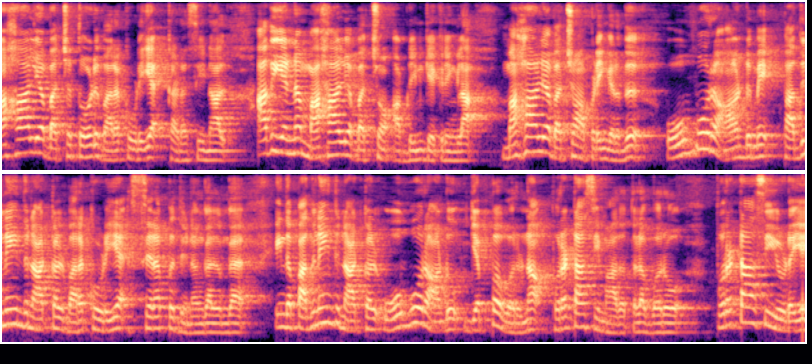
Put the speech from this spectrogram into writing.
மகாலயபட்சத்தோடு வரக்கூடிய கடைசி நாள். அது என்ன மகாலயபட்சம் அப்படின்னு கேட்குறீங்களா மகாலயபட்சம் அப்படிங்கிறது ஒவ்வொரு ஆண்டுமே பதினைந்து நாட்கள் வரக்கூடிய சிறப்பு தினங்கள்ங்க. இந்த பதினைந்து நாட்கள் ஒவ்வொரு ஆண்டும் எப்போ வரும்னா புரட்டாசி மாதத்தில் வரும். புரட்டாசியுடைய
